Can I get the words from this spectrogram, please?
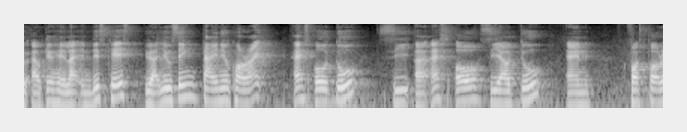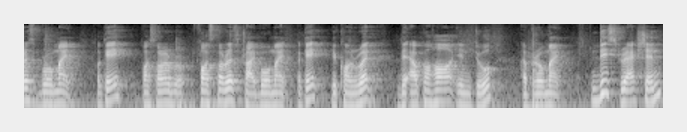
to alkyl halide. In this case, you are using thionyl chloride, SO2, C, uh, SOCl2, and phosphorus bromide. Okay, phosphorus, phosphorus tribromide. Okay, you convert the alcohol into a bromide. This reaction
